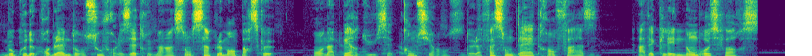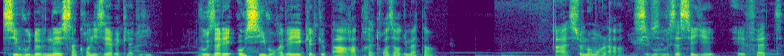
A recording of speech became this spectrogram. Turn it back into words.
Beaucoup de problèmes dont souffrent les êtres humains sont simplement parce que on a perdu cette conscience de la façon d'être en phase avec les nombreuses forces. Si vous devenez synchronisé avec la vie, vous allez aussi vous réveiller quelque part après 3 heures du matin. À ce moment-là, si vous vous asseyez et faites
